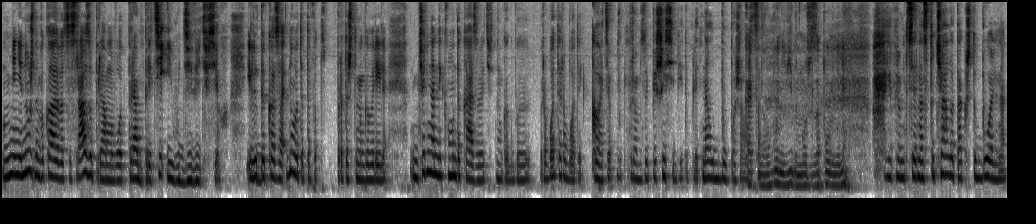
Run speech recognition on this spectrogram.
Мне не нужно выкладываться сразу, прямо вот, прям прийти и удивить всех. Или доказать. Ну, вот это вот про то, что мы говорили. Ничего не надо никому доказывать. Ну, как бы, работай, работай. Катя, прям запиши себе это, блядь, на лбу, пожалуйста. Катя, на лбу не видно, мы уже запомнили. Я прям себя настучала так, что больно.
